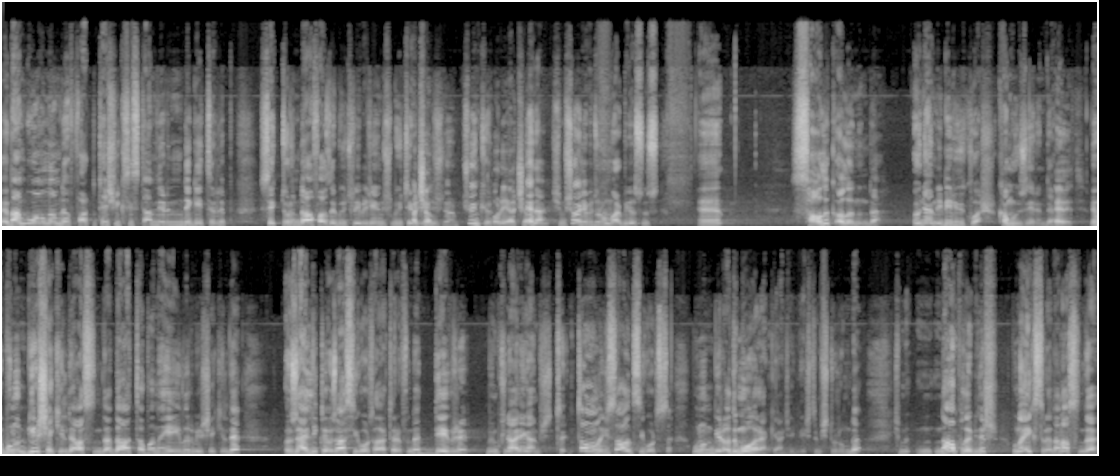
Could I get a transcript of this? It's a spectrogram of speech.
E, ben bu anlamda farklı teşvik sistemlerinin de getirilip sektörün daha fazla büyütülebileceğini, büyütebileceğini Açalım. düşünüyorum. Çünkü Orayı açalım. neden? Şimdi şöyle bir durum var biliyorsunuz. E, sağlık alanında önemli bir yük var kamu üzerinde. Evet. Ve bunun bir şekilde aslında daha tabana yayılır bir şekilde özellikle özel sigortalar tarafında devri mümkün hale gelmiş. Tamamlayıcı sağlık sigortası bunun bir adımı olarak gerçekleştirmiş durumda. Şimdi ne yapılabilir? Buna ekstradan aslında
